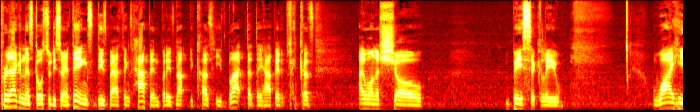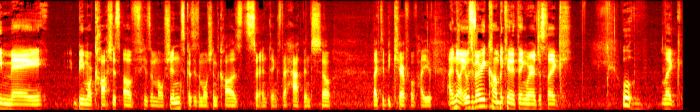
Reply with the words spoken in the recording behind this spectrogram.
protagonist goes through these certain things, these bad things happen, but it's not because he's black that they happen. It's because I want to show basically why he may be more cautious of his emotions because his emotions caused certain things to happen. So, like to be careful of how you. I know it was a very complicated thing where just like, Well, like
